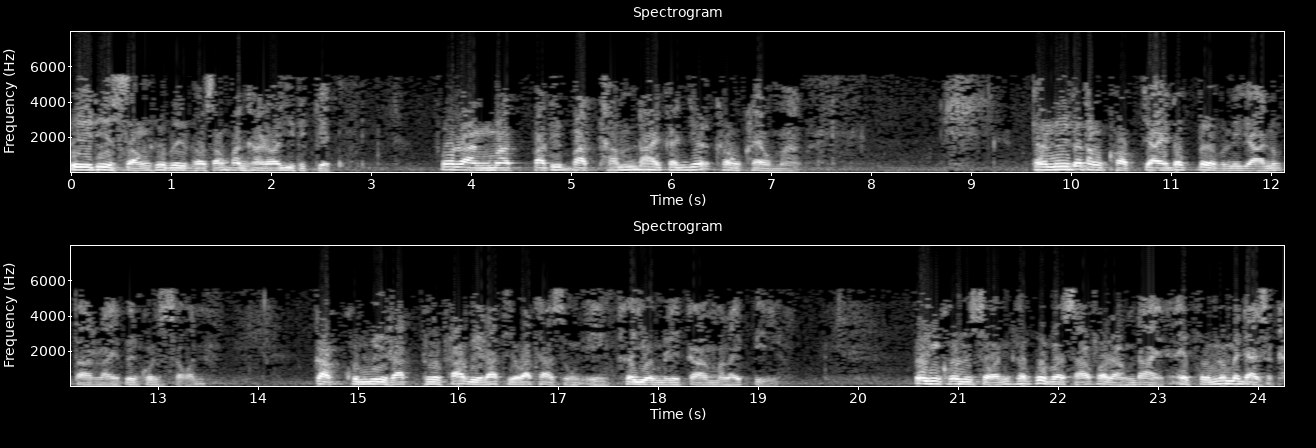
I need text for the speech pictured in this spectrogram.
ปีที่สองคือปีพศ2527ฝรั่งมาปฏิบัติทำได้กันเยอะคล่องแคล่วมาก ทางนี้ก็ต้องขอบใจดรปริยานุตาไลเป็นคนสอน กับคุณวีรัตเพื่อพระวีรัติวัฒน์ทรงเองเคยอยู่อเมริกามาหลายปี เป็นคนสอนเขาพูดภาษาฝรั่งได้ ไอ้ผมนั้นไม่ได้สักค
